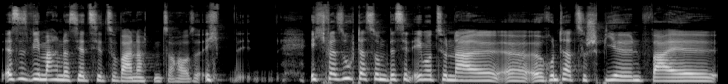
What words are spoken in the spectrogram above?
es ist, wir machen das jetzt hier zu Weihnachten zu Hause. Ich, ich versuche das so ein bisschen emotional äh, runterzuspielen, weil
